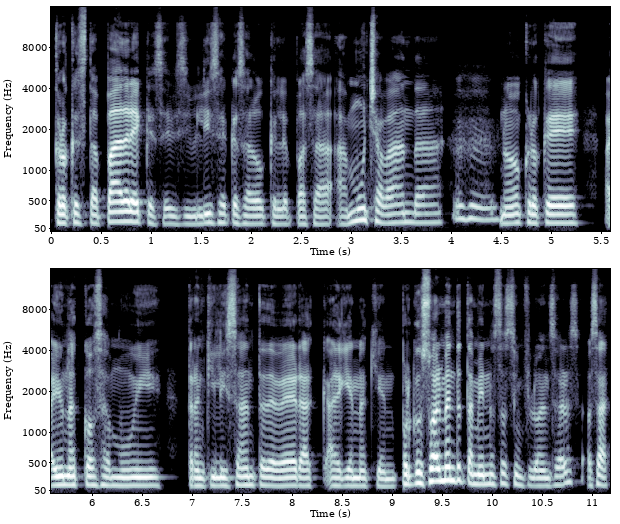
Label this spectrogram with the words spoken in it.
creo que está padre que se visibilice, que es algo que le pasa a mucha banda. ¿no? Creo que hay una cosa muy tranquilizante de ver a alguien a quien, porque usualmente también estos influencers, o sea,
